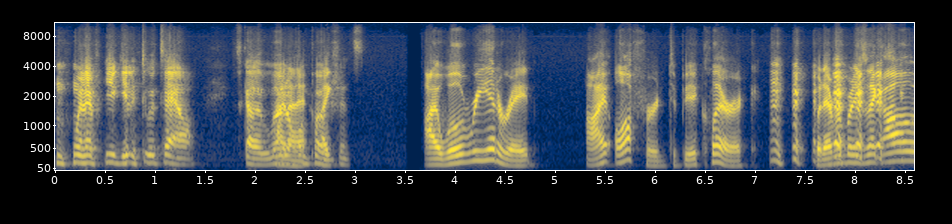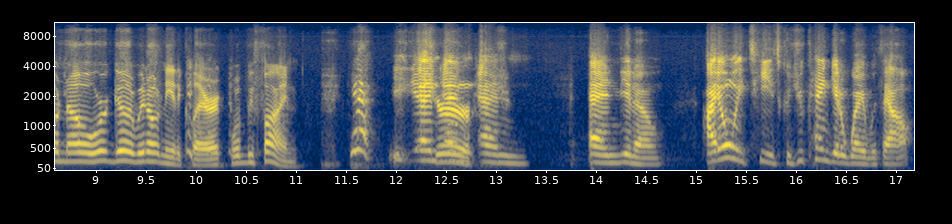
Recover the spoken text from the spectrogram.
whenever you get into a town, it's got a load And up I- on potions. I will reiterate. I offered to be a cleric, but everybody's like, "Oh no, we're good. We don't need a cleric. We'll be fine." Yeah, and Sure. and, and and you know, I only tease because you can get away without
